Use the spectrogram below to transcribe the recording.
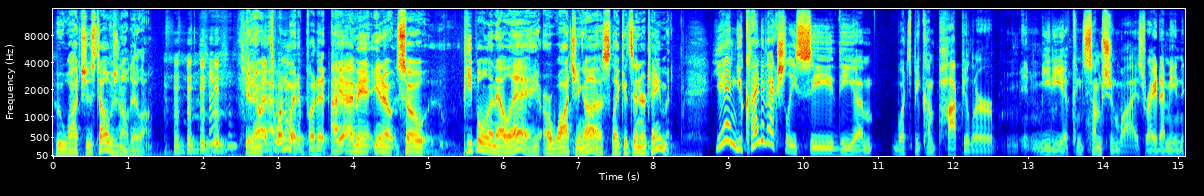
who watches television all day long. You know, that's one way to put it I, I mean, you know, so people in LA are watching us like it's entertainment. Yeah, and you kind of actually see the um, what's become popular in media consumption wise, right? I mean,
